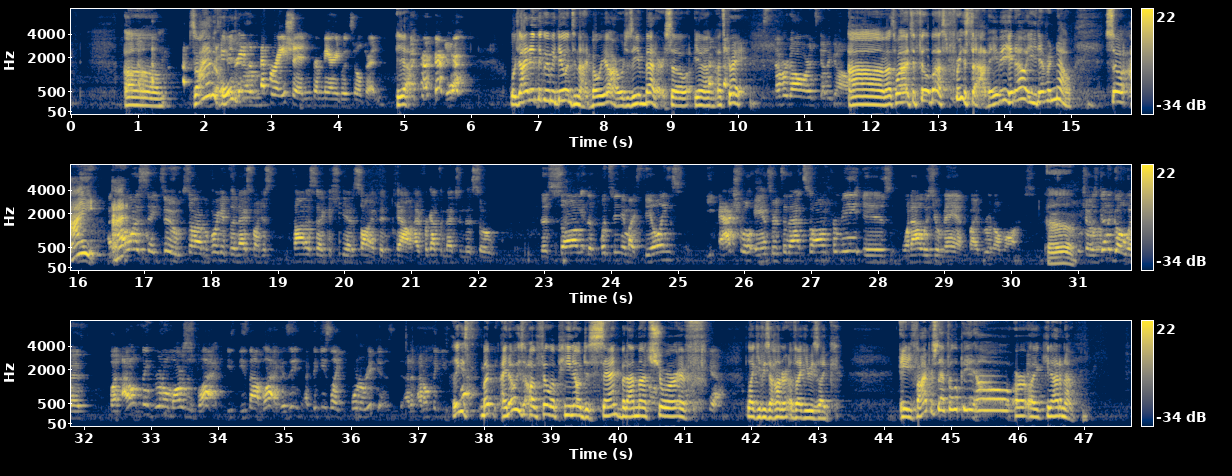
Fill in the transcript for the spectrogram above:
um, so I have an old, degrees of separation from Married with Children. yeah, Yeah. which I didn't think we'd be doing tonight, but we are, which is even better. So you know, that's great. Never know where it's gonna go. Um, that's why it's a filibuster freestyle, baby. You know, you never know. So I, I, I I want to say too. Sorry, before we get to the next one, just Tana said because she had a song I didn't count. I forgot to mention this. So the song that puts me in my feelings. The actual answer to that song for me is "When I Was Your Man" by Bruno Mars, oh, which I was gonna go with, but I don't think Bruno Mars is black. He's, he's not black, is he? I think he's like Puerto Rican. I, I don't think he's. I think black. he's. my- I know he's of Filipino descent, but I'm not sure if, Yeah. like, if he's hundred, like, if he's like eighty-five percent Filipino, or like, you know, I don't know.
